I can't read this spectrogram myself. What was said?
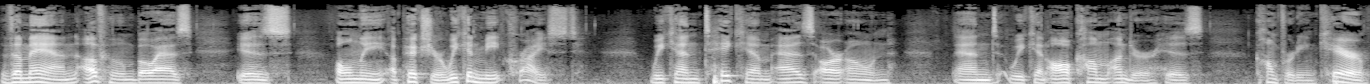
the man of whom Boaz is only a picture. We can meet Christ. We can take him as our own, and we can all come under his comforting care.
